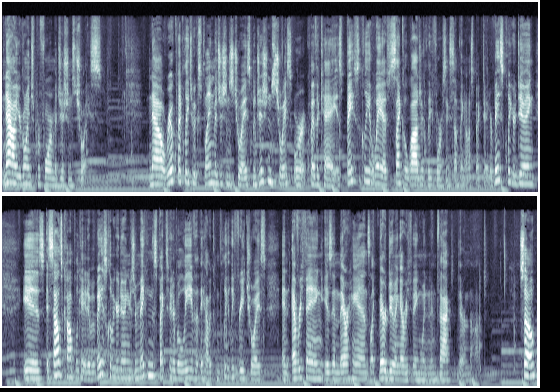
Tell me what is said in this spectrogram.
now you're going to perform Magician's Choice. Now, real quickly to explain Magician's Choice, Magician's Choice or Equivoque is basically a way of psychologically forcing something on a spectator. Basically, what you're doing is it sounds complicated, but basically what you're doing is you're making the spectator believe that they have a completely free choice and everything is in their hands, like they're doing everything when in fact they're not. So,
